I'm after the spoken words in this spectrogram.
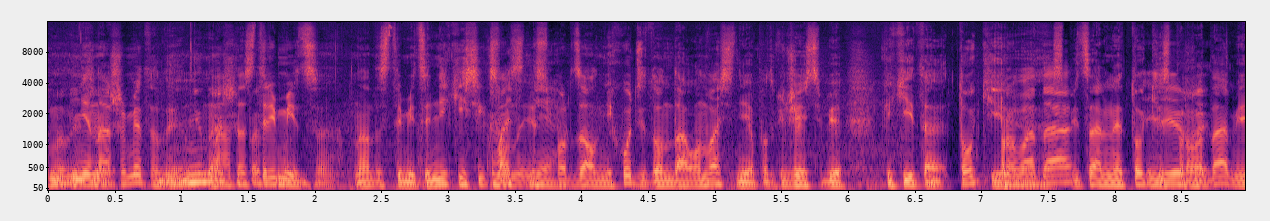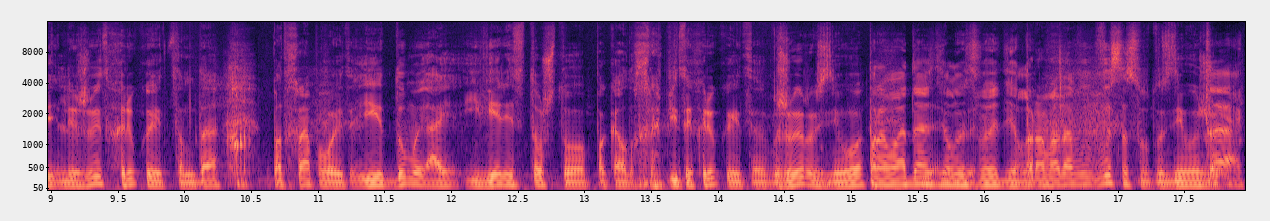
Не наши методы. Не надо наши, стремиться. Надо стремиться. Ники Сикс, он сне. из спортзала не ходит, он, да, он во сне подключает себе какие-то токи, Провода специальные токи с проводами, лежит, хрюкает там, да, подхрапывает и думает, а, и верит в то, что пока он храпит и хрюкает, жир из него... Провода сделают свое дело. Провода вы- высосут из него жир. Так,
